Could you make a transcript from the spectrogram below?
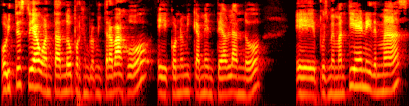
ahorita estoy aguantando, por ejemplo, mi trabajo, eh, económicamente hablando, eh, pues me mantiene y demás,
